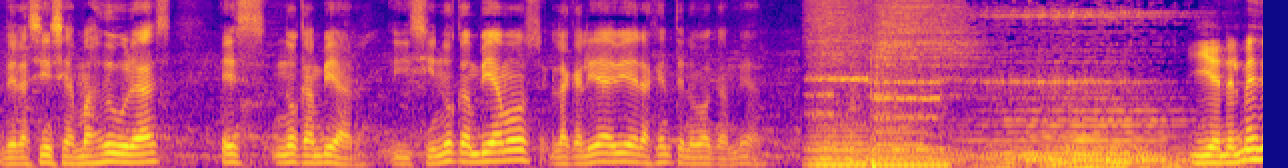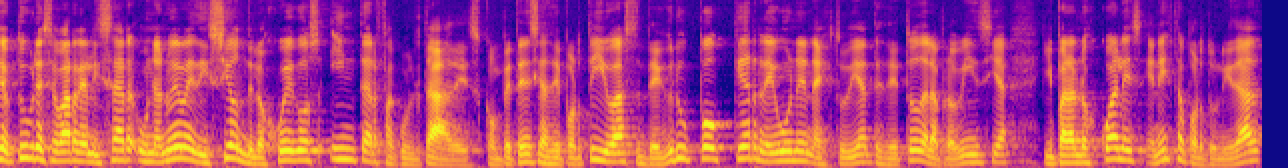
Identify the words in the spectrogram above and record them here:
de las ciencias más duras es no cambiar. Y si no cambiamos, la calidad de vida de la gente no va a cambiar. Y en el mes de octubre se va a realizar una nueva edición de los Juegos Interfacultades, competencias deportivas de grupo que reúnen a estudiantes de toda la provincia y para los cuales en esta oportunidad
